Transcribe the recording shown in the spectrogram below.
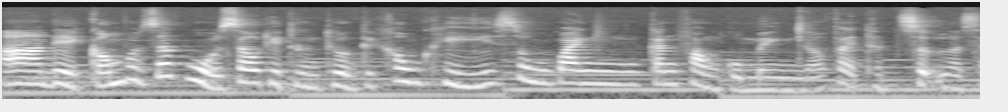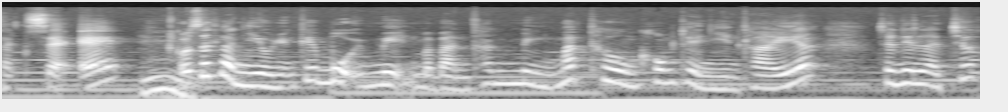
À, để có một giấc ngủ sâu thì thường thường cái không khí xung quanh căn phòng của mình nó phải thật sự là sạch sẽ. Ừ. Có rất là nhiều những cái bụi mịn mà bản thân mình mắt thường không thể nhìn thấy á. Cho nên là trước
